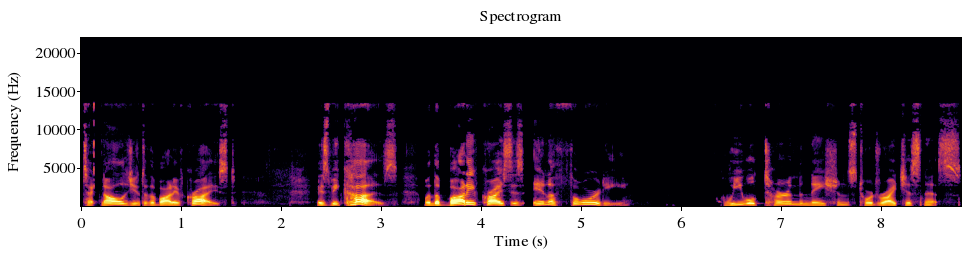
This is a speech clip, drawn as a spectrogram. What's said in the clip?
technology to the body of Christ is because when the body of Christ is in authority, we will turn the nations towards righteousness.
